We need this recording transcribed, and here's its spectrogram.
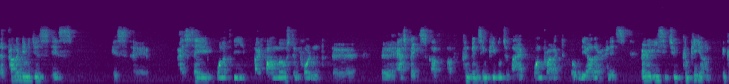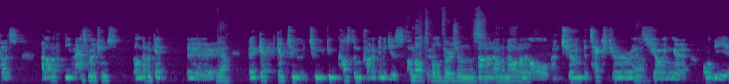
that product images is is uh, I say one of the by far most important uh, uh, aspects of, of convincing people to buy one product over the other, and it's very easy to compete on because a lot of the mass merchants they'll never get uh, Yeah. uh, get get to to do custom product images of uh, Multiple versions no, no, no, on a no, model. not at all. And showing the texture and Yeah. showing uh, all the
